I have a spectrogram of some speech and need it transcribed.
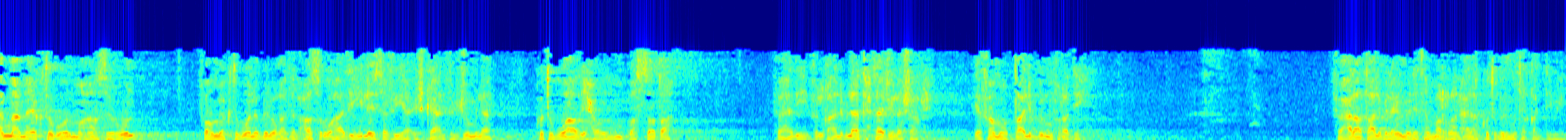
أما ما يكتبه المعاصرون فهم يكتبون بلغة العصر وهذه ليس فيها إشكال في الجملة كتب واضحة ومبسطة فهذه في الغالب لا تحتاج إلى شرح. يفهمه الطالب بمفرده. فعلى طالب العلم أن يتمرن على كتب المتقدمين.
